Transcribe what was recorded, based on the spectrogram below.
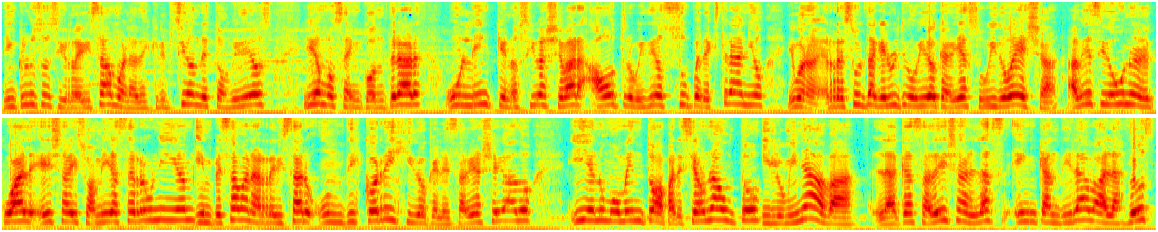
Incluso si revisamos la descripción de estos videos, íbamos a encontrar un link que nos iba a llevar a otro video súper extraño. Y bueno, resulta que el último video que había subido ella había sido uno en el cual ella y su amiga se reunían y empezaban a revisar un disco rígido que les había llegado y en un momento aparecía un auto, iluminaba la casa de ellas, las encandilaba a las dos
